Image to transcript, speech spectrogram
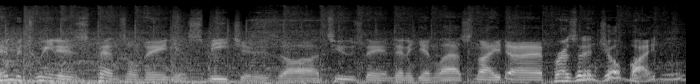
In between his Pennsylvania speeches uh, Tuesday and then again last night, uh, President Joe Biden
